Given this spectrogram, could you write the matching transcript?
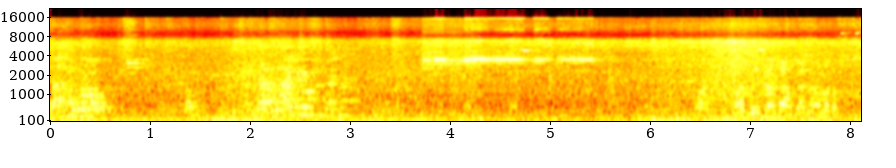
দাসন করো हाँ भेजना था गाड़ी में बताओ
